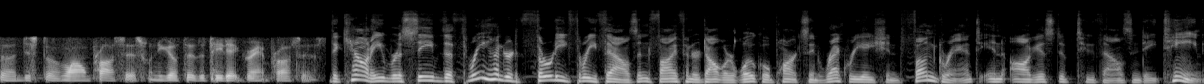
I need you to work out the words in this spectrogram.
uh, just a long process when you go through the TDEC grant process. The county received the $333,500 local parks and recreation fund grant in August of 2018.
